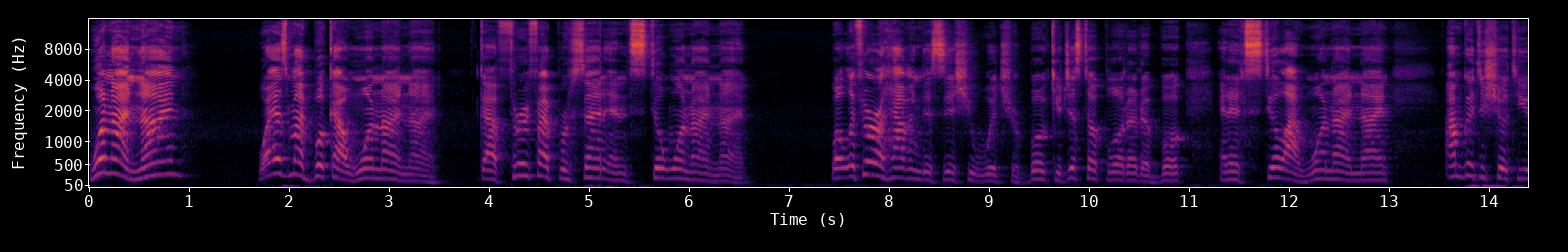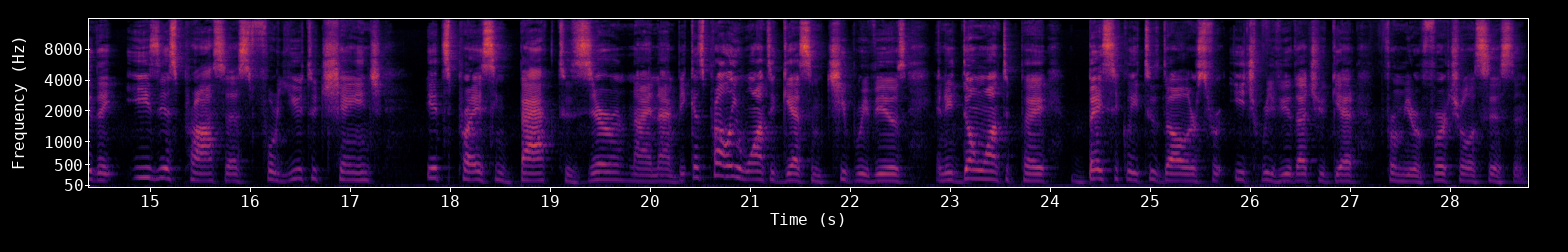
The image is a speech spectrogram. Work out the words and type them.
199? Why is my book at 199? Got 35% and it's still 199. Well, if you're having this issue with your book, you just uploaded a book and it's still at 199, I'm going to show to you the easiest process for you to change its pricing back to 0.99 because probably you want to get some cheap reviews and you don't want to pay basically $2 for each review that you get from your virtual assistant.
